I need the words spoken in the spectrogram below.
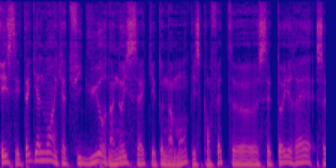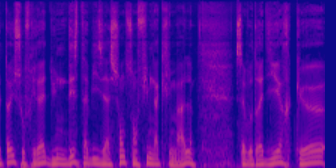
Et c'est également un cas de figure d'un œil sec, étonnamment, puisqu'en fait, euh, cet, œil, souffrirait d'une déstabilisation de son film lacrymal. Ça voudrait dire que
